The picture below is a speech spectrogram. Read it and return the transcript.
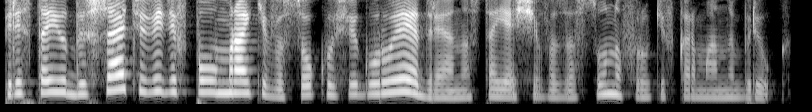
Перестаю дышать, увидев в полумраке высокую фигуру Эдриана, стоящего засунув руки в карманы брюк.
